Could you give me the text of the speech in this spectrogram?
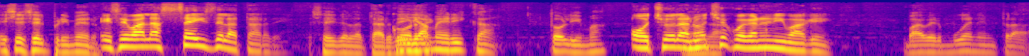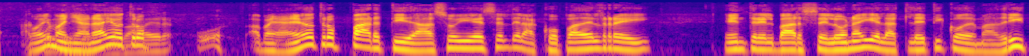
Ese es el primero. ese va a las 6 de la tarde. 6 de la tarde. Correcto. Y América, Tolima. 8 de la noche juegan en Ibagué. Va a haber buena entrada. No, y mañana hay otro- haber- uh, Ah, Mañana hay otro partidazo y es el de la Copa del Rey entre el Barcelona y el Atlético de Madrid.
